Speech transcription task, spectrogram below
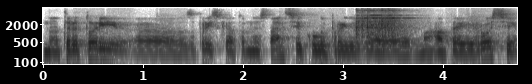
на території е, Запорізької атомної станції, коли приїжджає МАГАТЕ і Гросі,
